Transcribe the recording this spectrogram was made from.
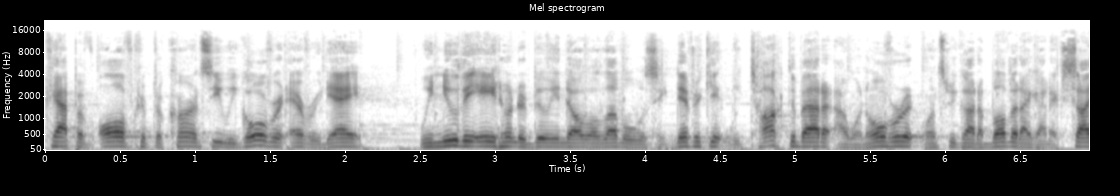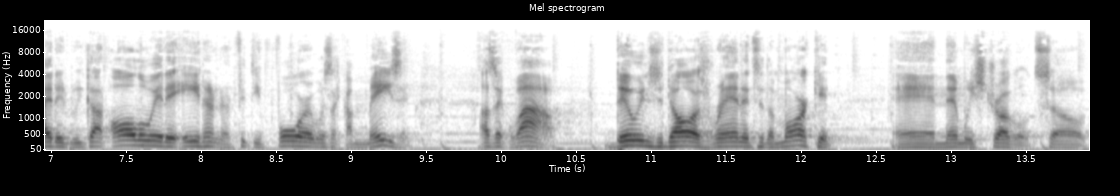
cap of all of cryptocurrency. We go over it every day. We knew the $800 billion level was significant. We talked about it. I went over it. Once we got above it, I got excited. We got all the way to 854. It was like amazing. I was like, wow, billions of dollars ran into the market, and then we struggled. So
